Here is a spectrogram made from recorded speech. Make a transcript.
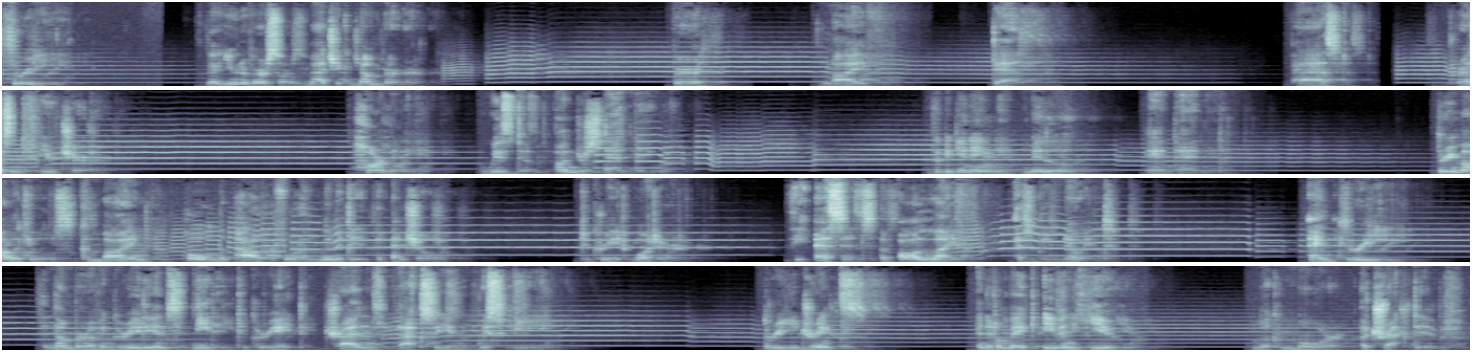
Three. The universal magic number. Birth, life, death. Past, present, future. Harmony, wisdom, understanding. The beginning, middle, and end. Three molecules combined hold the power for unlimited potential to create water, the essence of all life as we know it. And three, the number of ingredients needed to create Transvaxian whiskey. Three drinks, and it'll make even you look more attractive.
